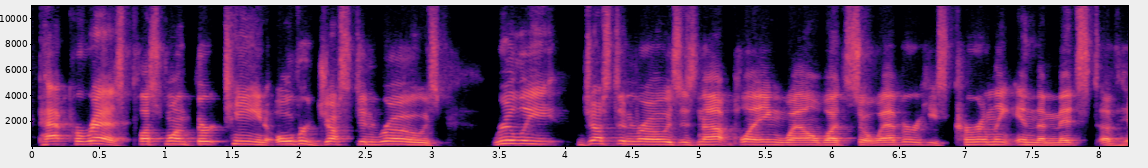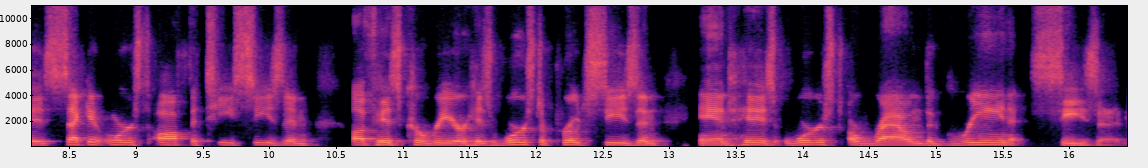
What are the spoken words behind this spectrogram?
Pat Perez plus 113 over Justin Rose. Really, Justin Rose is not playing well whatsoever. He's currently in the midst of his second worst off the tee season of his career, his worst approach season, and his worst around the green season.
